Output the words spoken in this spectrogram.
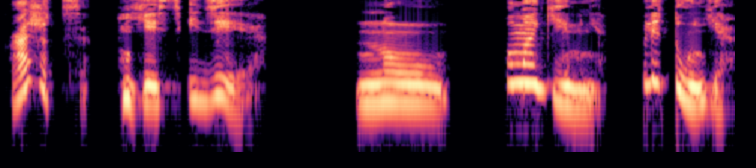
Кажется, есть идея. Ну, помоги мне, плетунья.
